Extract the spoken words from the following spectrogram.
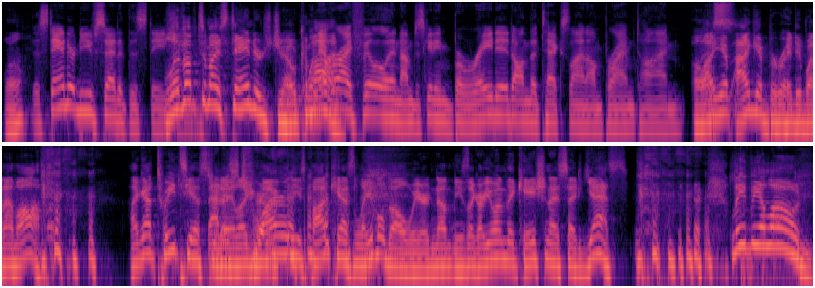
Well, The standard you've set at this station. live up to my standards, Joe. Come Whenever on. Whenever I fill in, I'm just getting berated on the text line on prime time. oh, I get I get berated when I'm off. I got tweets yesterday like, true. why are these podcasts labeled all weird? And I'm- he's like, are you on vacation? I said, yes. Leave me alone.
